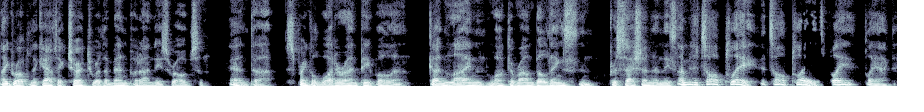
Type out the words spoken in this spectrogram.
I grew up in the Catholic Church where the men put on these robes and, and uh, sprinkled water on people and got in line and walked around buildings and procession and these. I mean, it's all play. It's all play. It's play, play acting.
